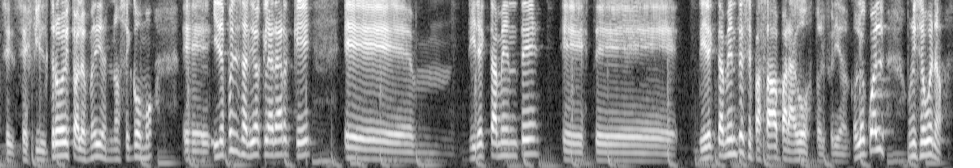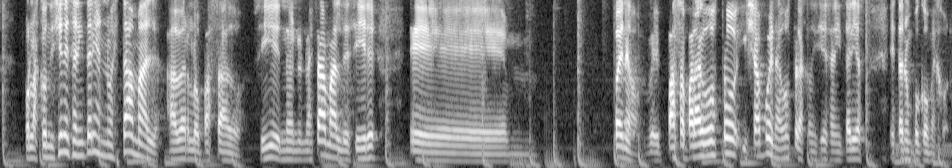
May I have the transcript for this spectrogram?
se, filtró esto a los medios, no sé cómo, eh, y después se salió a aclarar que directamente, este, directamente se pasaba para agosto el feriado. Con lo cual uno dice, bueno, por las condiciones sanitarias no está mal haberlo pasado, ¿sí? No, está mal decir, eh, bueno, eh, pasa para agosto y ya pues en agosto las condiciones sanitarias están un poco mejor.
